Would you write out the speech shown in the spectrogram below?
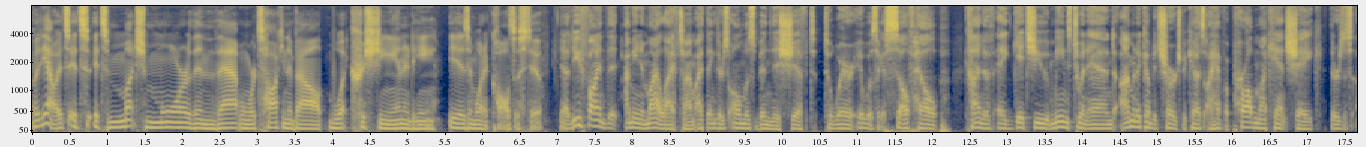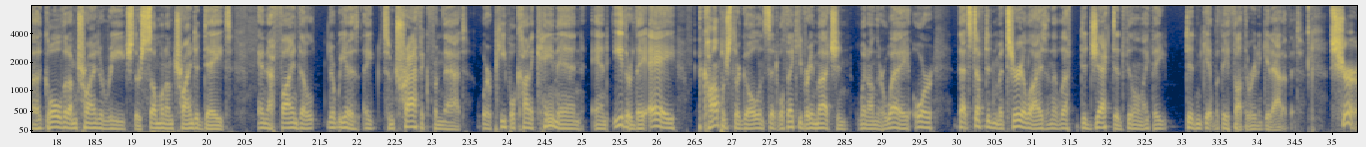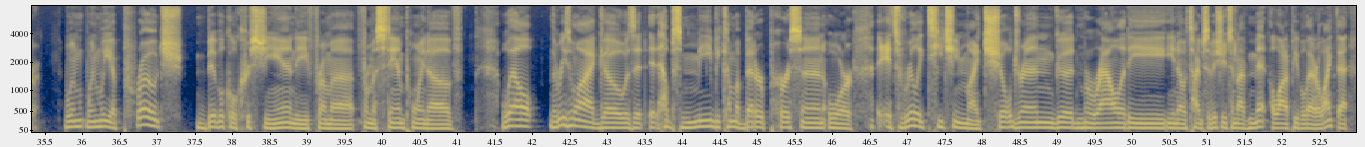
but yeah, it's it's it's much more than that when we're talking about what Christianity is and what it calls us to. Yeah. Do you find that? I mean, in my lifetime, I think there's almost been this shift to where it was like a self help kind of a get you means to an end. I'm going to come to church because I have a problem I can't shake. There's a goal that I'm trying to reach. There's someone I'm trying to date, and I find that we had a, a, some traffic from that where people kind of came in and either they a accomplished their goal and said, "Well, thank you very much," and went on their way, or that stuff didn't materialize and they left dejected, feeling like they didn't get what they thought they were going to get out of it. Sure. When when we approach biblical Christianity from a from a standpoint of, well, the reason why I go is it it helps me become a better person, or it's really teaching my children good morality, you know, types of issues. And I've met a lot of people that are like that.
